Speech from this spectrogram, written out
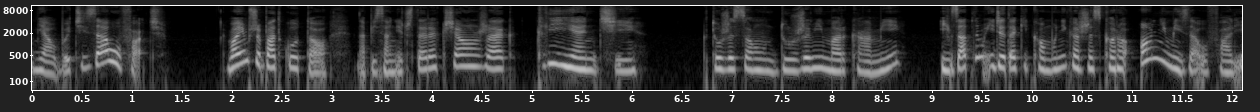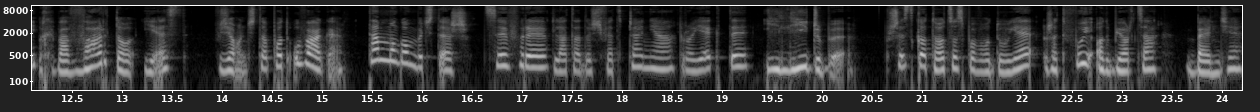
miałby ci zaufać. W moim przypadku to napisanie czterech książek, klienci, którzy są dużymi markami, i za tym idzie taki komunikat, że skoro oni mi zaufali, chyba warto jest wziąć to pod uwagę. Tam mogą być też cyfry, lata doświadczenia, projekty i liczby. Wszystko to, co spowoduje, że Twój odbiorca będzie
